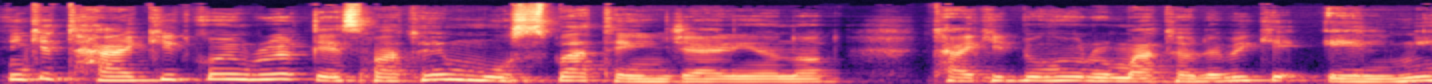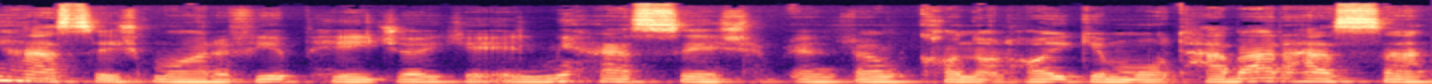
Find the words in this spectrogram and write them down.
اینکه تاکید کنیم روی قسمت های مثبت این جریانات تاکید بکنیم روی مطالبی که علمی هستش معرفی پیجایی که علمی هستش کانال هایی که معتبر هستن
